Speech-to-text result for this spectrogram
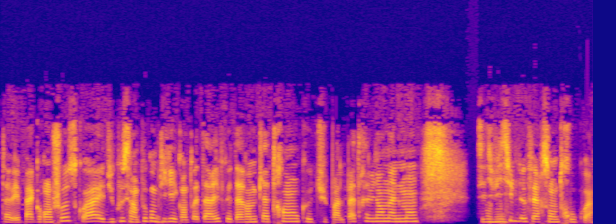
t'avais pas grand chose quoi. Et du coup, c'est un peu compliqué quand toi t'arrives que t'as 24 ans, que tu parles pas très bien en allemand. C'est mhm. difficile de faire son trou quoi.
